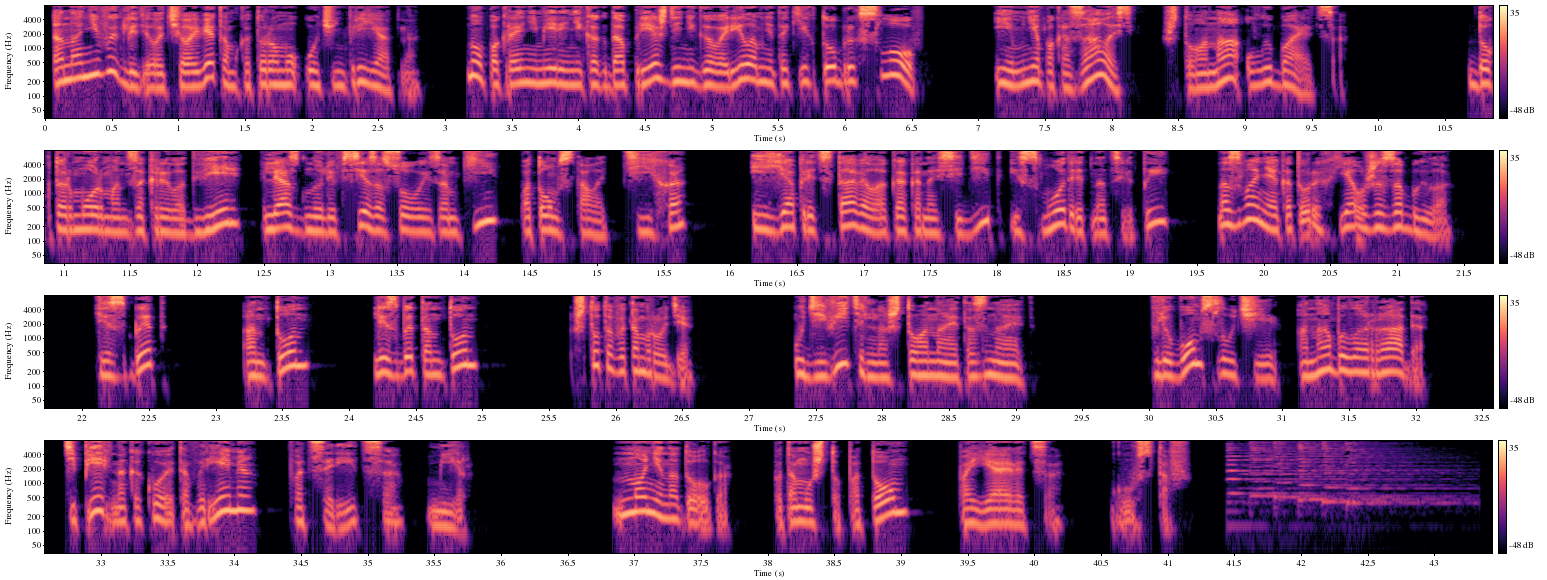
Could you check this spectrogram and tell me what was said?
Она не выглядела человеком, которому очень приятно, но, по крайней мере, никогда прежде не говорила мне таких добрых слов, и мне показалось, что она улыбается. Доктор Мормон закрыла дверь, лязгнули все засовы и замки, потом стало тихо, и я представила, как она сидит и смотрит на цветы, названия которых я уже забыла. Лизбет? Антон? Лизбет Антон? Что-то в этом роде. Удивительно, что она это знает. В любом случае, она была рада. Теперь на какое-то время воцарится мир. Но ненадолго, потому что потом появится Густав.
